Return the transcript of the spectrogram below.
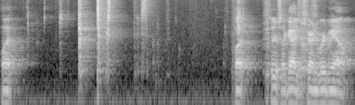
What? What? Seriously, guys, you're starting to weird me out.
